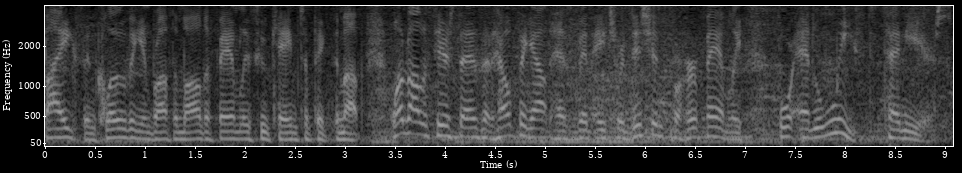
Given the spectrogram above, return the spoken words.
bikes and clothing and brought them all to families who came to pick them up. One volunteer says that helping out has been a tradition for her family for at least 10 years.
